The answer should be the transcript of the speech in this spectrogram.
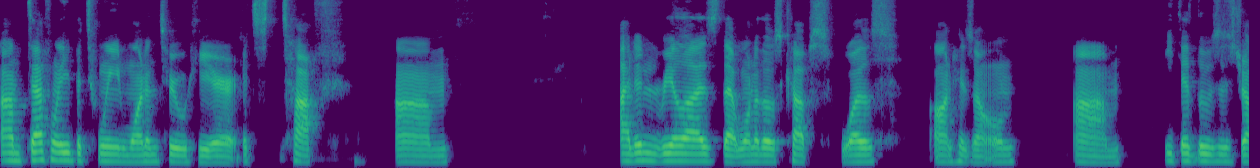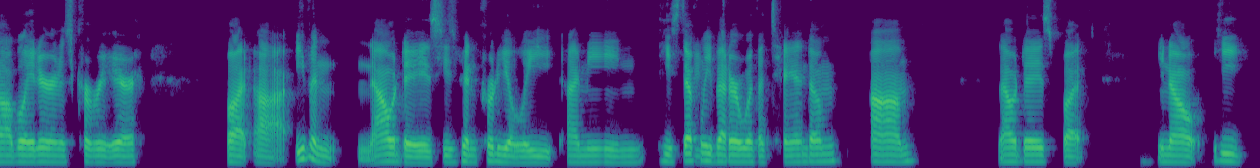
I'm definitely between one and two here. It's tough. Um I didn't realize that one of those cups was on his own. Um, he did lose his job later in his career, but uh, even nowadays he's been pretty elite. I mean, he's definitely better with a tandem um nowadays, but you know, he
